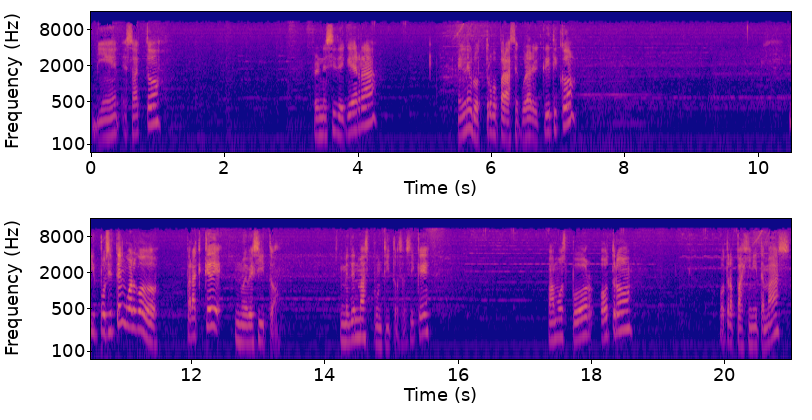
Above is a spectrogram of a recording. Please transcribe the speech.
Bien, exacto. Frenesí de guerra. El neurotropo para asegurar el crítico. Y por si tengo algo para que quede nuevecito. Y me den más puntitos. Así que vamos por otro. Otra paginita más.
